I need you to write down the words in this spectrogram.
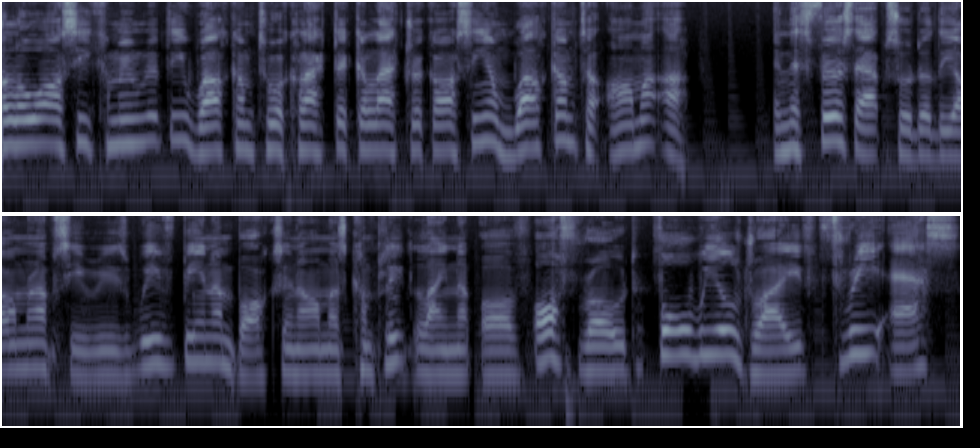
Hello RC community, welcome to Eclectic Electric RC and welcome to Arrma Up. In this first episode of the Arrma Up series, we've been unboxing Arrma's complete lineup of off-road, four-wheel drive, 3S,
